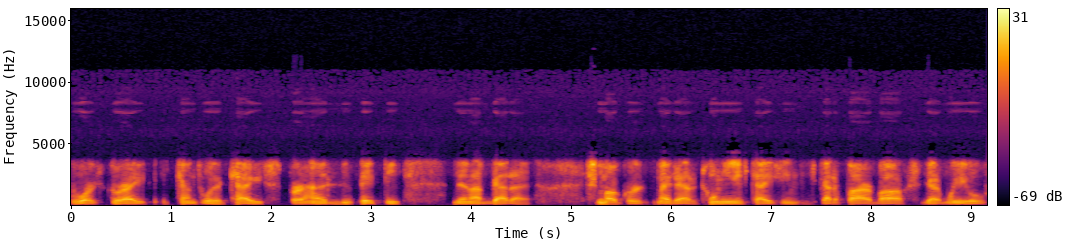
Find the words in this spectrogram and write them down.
It works great. It comes with a case for 150. Then I've got a smoker made out of 20 inch casing. It's got a firebox. Got wheels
